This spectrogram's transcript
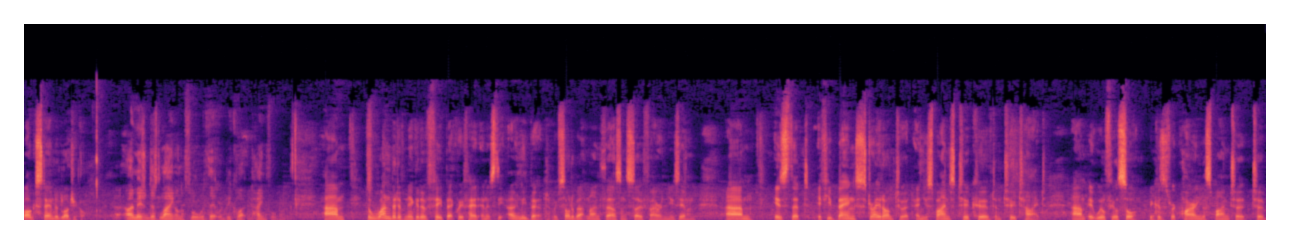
bog standard logical. I imagine just laying on the floor with that would be quite painful. Um, the one bit of negative feedback we've had, and it's the only bit, we've sold about 9,000 so far in New Zealand, um, is that if you bang straight onto it and your spine's too curved and too tight, um, it will feel sore because it's requiring the spine to, to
